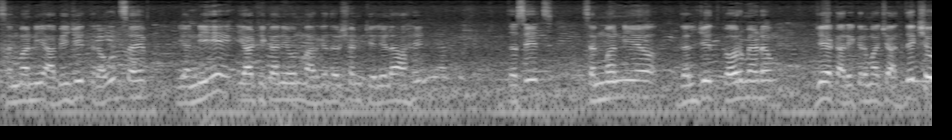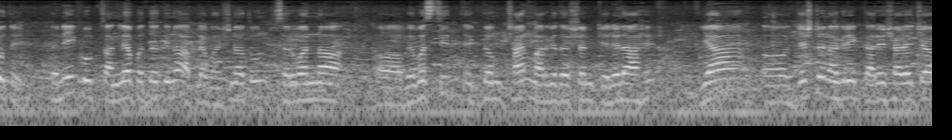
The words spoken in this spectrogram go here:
सन्माननीय अभिजित राऊत साहेब यांनीही या ठिकाणी येऊन मार्गदर्शन केलेलं आहे. तसेच सन्माननीय दलजीत कौर मॅडम जे या कार्यक्रमाचे अध्यक्ष होते त्यांनी खूप चांगल्या पद्धतीनं आपल्या भाषणातून सर्वांना व्यवस्थित एकदम छान मार्गदर्शन केलेलं आहे. या ज्येष्ठ नागरिक कार्यशाळेच्या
